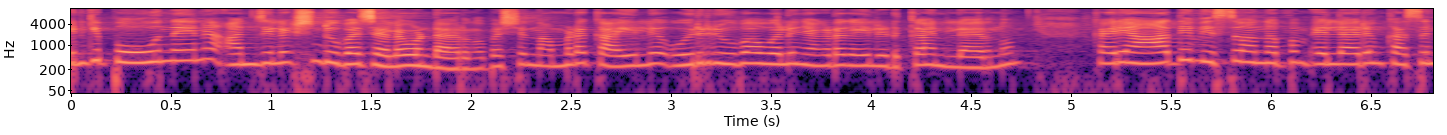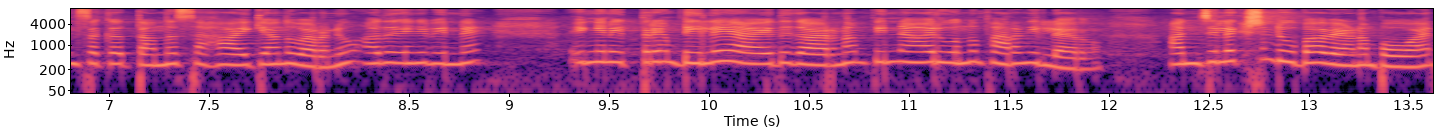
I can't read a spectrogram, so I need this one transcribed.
എനിക്ക് പോകുന്നതിന് അഞ്ച് ലക്ഷം രൂപ ചിലവുണ്ടായിരുന്നു. പക്ഷേ നമ്മുടെ കയ്യിൽ ഒരു രൂപ പോലും ഞങ്ങളുടെ കയ്യിൽ എടുക്കാനില്ലായിരുന്നു. കാര്യം ആദ്യം വിസ വന്നപ്പം എല്ലാവരും കസിൻസൊക്കെ തന്ന് സഹായിക്കാമെന്ന് പറഞ്ഞു. അത് കഴിഞ്ഞ് പിന്നെ ഇങ്ങനെ ഇത്രയും ഡിലേ ആയത് കാരണം പിന്നെ ആരും ഒന്നും പറഞ്ഞില്ലായിരുന്നു. അഞ്ച് ലക്ഷം രൂപ വേണം പോകാൻ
